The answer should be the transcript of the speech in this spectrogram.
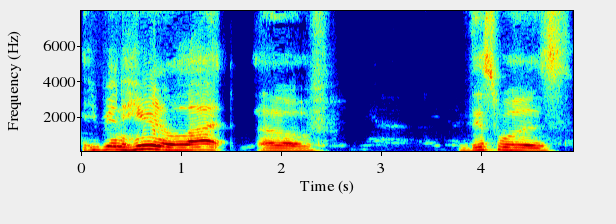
You've been hearing a lot of this was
